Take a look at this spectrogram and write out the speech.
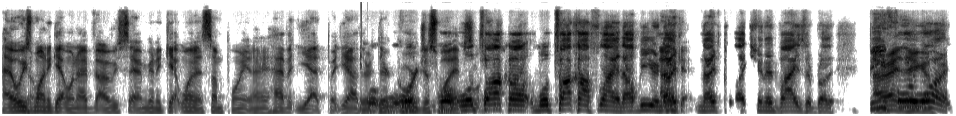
I always want to get one. I've, I always say I'm going to get one at some point. I haven't yet, but yeah, they're they're we'll, gorgeous we'll, wives. We'll talk. We'll talk offline. I'll be your knife okay. knife collection advisor, brother. Be right, forewarned.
